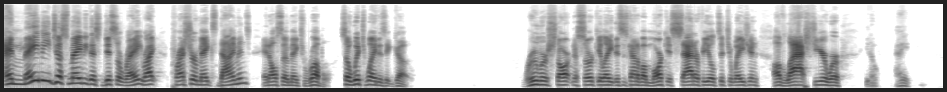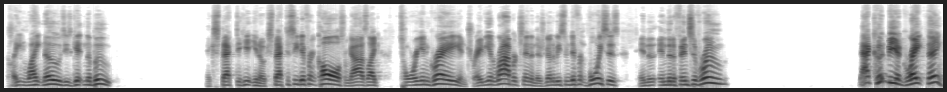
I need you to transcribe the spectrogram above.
And maybe, just maybe, this disarray, right? Pressure makes diamonds, it also makes rubble. So which way does it go? rumors starting to circulate. This is kind of a Marcus Satterfield situation of last year where, you know, hey, Clayton White knows he's getting the boot. Expect to hear, you know, expect to see different calls from guys like Torrian Gray and Travian Robertson, and there's going to be some different voices in the in the defensive room. That could be a great thing.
